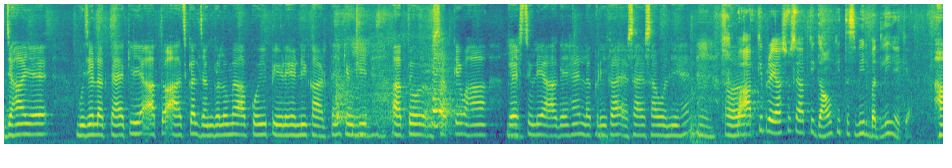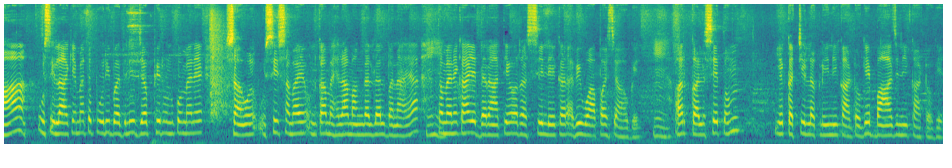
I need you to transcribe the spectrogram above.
जहाँ ये मुझे लगता है कि आप तो आजकल जंगलों में आप कोई पेड़ नहीं काटते हैं क्योंकि आप तो सबके वहाँ गैस चूल्हे आ गए हैं लकड़ी का ऐसा ऐसा वो नहीं है। हम्म। और आपके प्रयासों से आपके गाँव की तस्वीर बदली है क्या? हाँ उस इलाके में तो पूरी बदली। जब फिर उनको मैंने उसी समय उनका महिला मंगल दल बनाया हम्म। तो मैंने कहा ये दराते और रस्सी लेकर अभी वापस जाओगे। हम्म। और कल से तुम ये कच्ची लकड़ी नहीं काटोगे बाँझ नहीं काटोगे।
